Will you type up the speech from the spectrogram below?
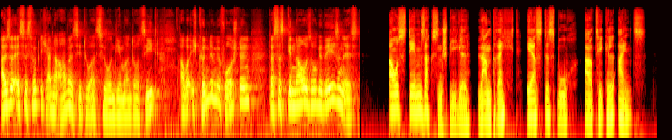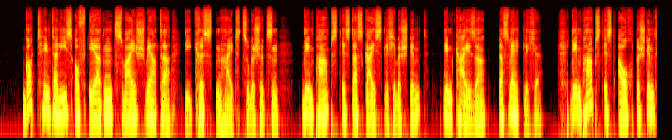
Also es ist wirklich eine Arbeitssituation, die man dort sieht. Aber ich könnte mir vorstellen, dass es genau so gewesen ist. Aus dem Sachsenspiegel Landrecht, erstes Buch, Artikel 1 Gott hinterließ auf Erden zwei Schwerter, die Christenheit zu beschützen. Dem Papst ist das Geistliche bestimmt, dem Kaiser das Weltliche. Dem Papst ist auch bestimmt,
